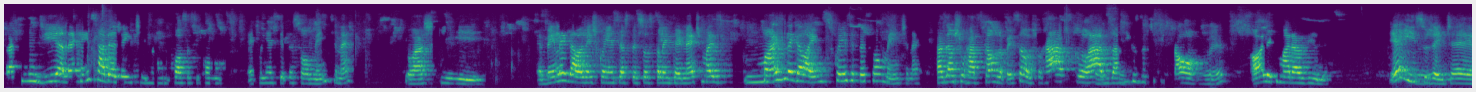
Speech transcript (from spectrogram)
para que um dia, né, quem sabe a gente não possa se é, conhecer pessoalmente, né? Eu acho que é bem legal a gente conhecer as pessoas pela internet, mas mais legal ainda se conhecer pessoalmente, né? Fazer um churrascão, já pensou? Churrasco lá dos amigos do TikTok, né? Olha que maravilha. E é isso, é. gente. É...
